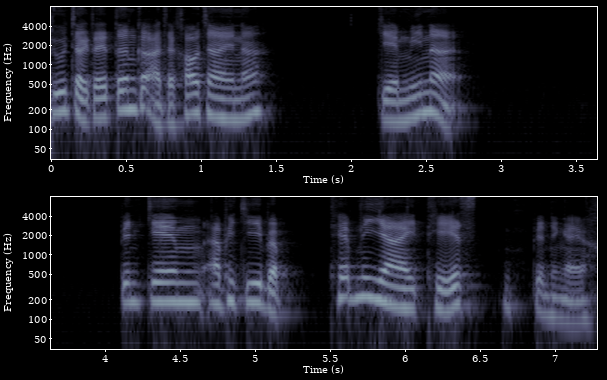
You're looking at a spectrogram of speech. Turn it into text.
ดูจากไตเติลก็อาจจะเข้าใจนะ เกมนี้น่ะ เป็นเกม RPG แบบเทพนิยายเทส เป็นยังไงวะ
